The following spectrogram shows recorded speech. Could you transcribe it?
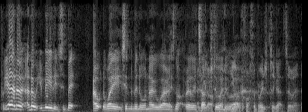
But yeah, I know, I know what you mean. It's a bit out of the way. It's in the middle of nowhere. It's not really attached to You got to cross a bridge to get to it.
